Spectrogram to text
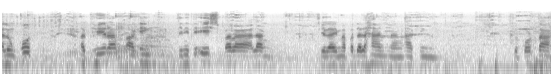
kalungkot at hirap aking tinitiis para lang sila ay mapadalahan ng aking suporta.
